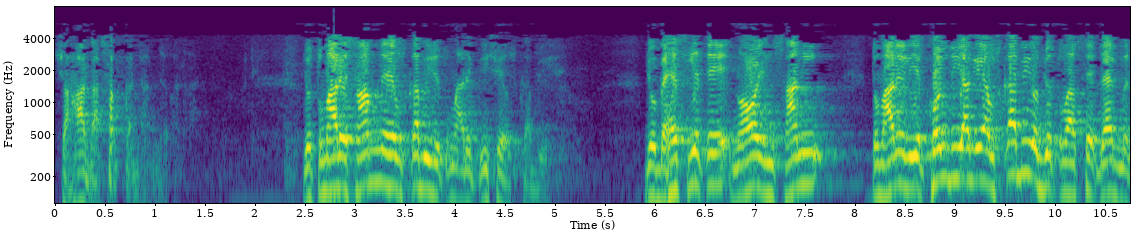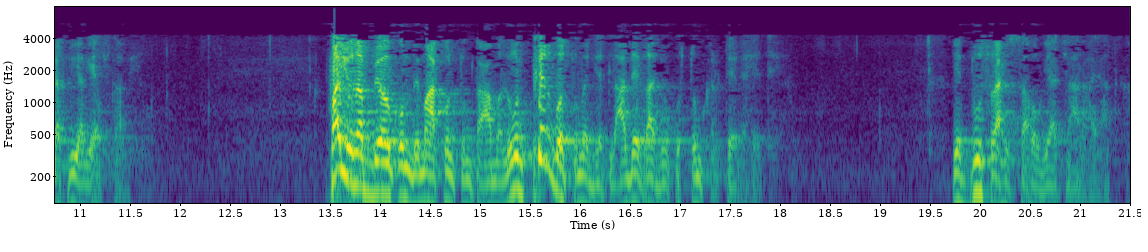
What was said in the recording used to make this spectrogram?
شہادہ سب کا جاننے والا ہے۔ جو تمہارے سامنے ہے، اس کا بھی، جو تمہارے پیچھے ہے، اس کا بھی۔ جو بحثیت نو انسانی تمہارے لیے کھول دیا گیا، اس کا بھی، اور جو تمہارے غیب میں رکھ دیا گیا، اس کا بھی۔ فی نبے حکم بماکل تم تعملون۔ پھر وہ تمہیں جتلا دے گا جو کچھ تم کرتے رہے تھے۔ یہ دوسرا حصہ ہو گیا چار آیات کا۔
